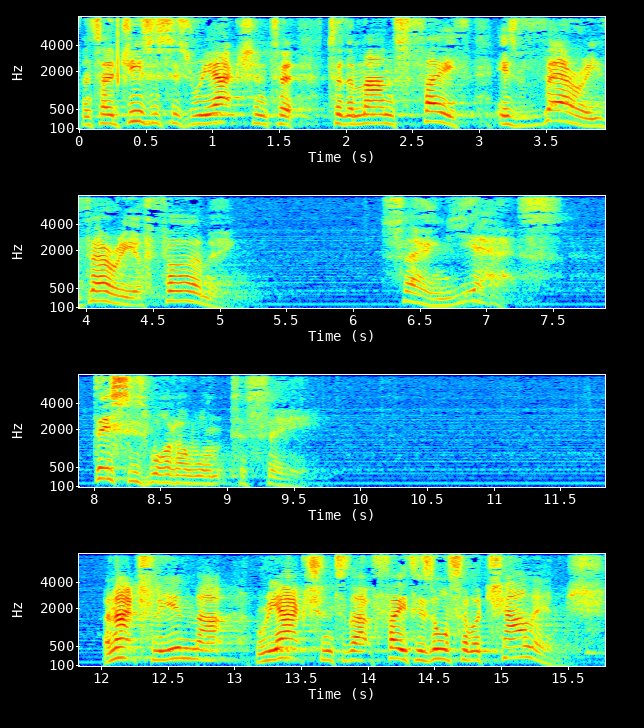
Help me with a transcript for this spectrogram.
And so Jesus' reaction to, to the man's faith is very, very affirming, saying, Yes, this is what I want to see. And actually, in that reaction to that faith is also a challenge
